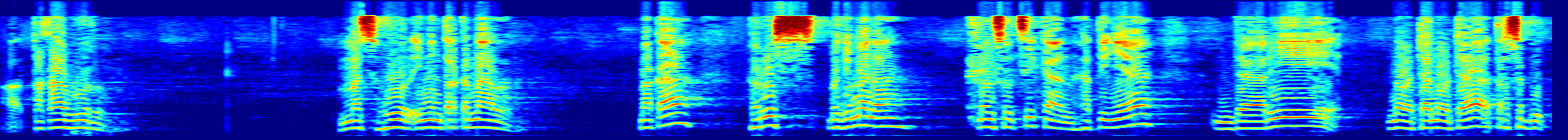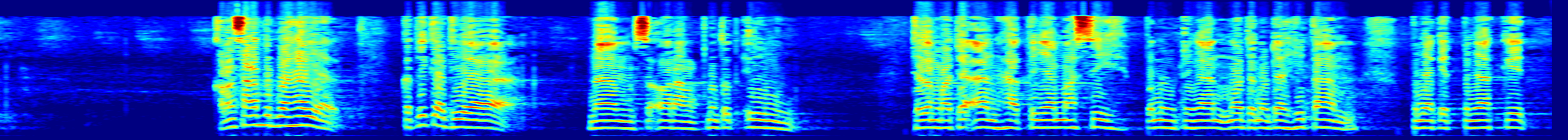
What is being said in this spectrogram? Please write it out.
takabur, mashur ingin terkenal, maka harus bagaimana mensucikan hatinya dari noda-noda tersebut. Karena sangat berbahaya ketika dia nam seorang penuntut ilmu dalam keadaan hatinya masih penuh dengan noda-noda hitam, penyakit-penyakit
